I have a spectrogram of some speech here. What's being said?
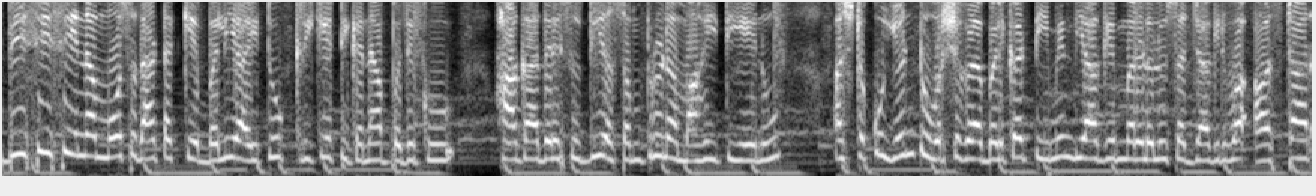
ಬಿಸಿಸಿನ ಮೋಸದಾಟಕ್ಕೆ ಬಲಿಯಾಯಿತು ಕ್ರಿಕೆಟಿಗನ ಬದುಕು. ಹಾಗಾದರೆ ಸುದ್ದಿಯ ಸಂಪೂರ್ಣ ಮಾಹಿತಿ ಏನು? ಅಷ್ಟಕ್ಕೂ ಎಂಟು ವರ್ಷಗಳ ಬಳಿಕ ಟೀಂ ಇಂಡಿಯಾಗೆ ಮರಳಲು ಸಜ್ಜಾಗಿರುವ ಆ ಸ್ಟಾರ್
